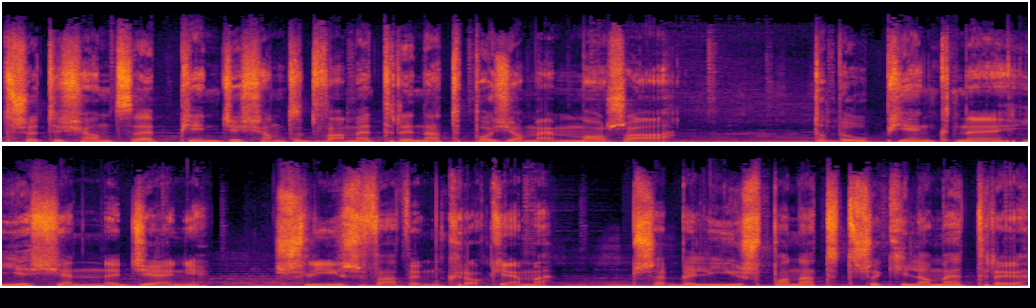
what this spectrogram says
3052 metry nad poziomem morza. To był piękny, jesienny dzień. Szli żwawym krokiem. Przebyli już ponad 3 kilometry,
